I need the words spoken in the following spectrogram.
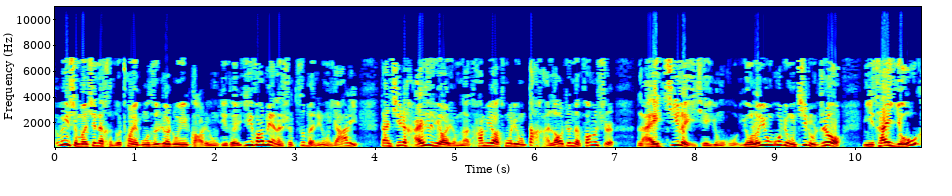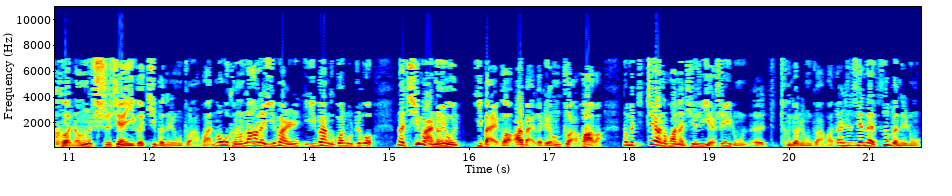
为什么现在很多创业公司热衷于搞这种地推？一方面呢是资本这种压力，但其实还是要什么呢？他们要通过这种大海捞针的方式来积累一些用户，有了用户这种基础之后，你才有可能实现一个基本的这种转换。那我可能拉了一万人、一万个关注之后，那起码能有一百个、二百个这种转化吧。那么这样的话呢，其实也是一种呃成交这种转化。但是现在资本的这种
